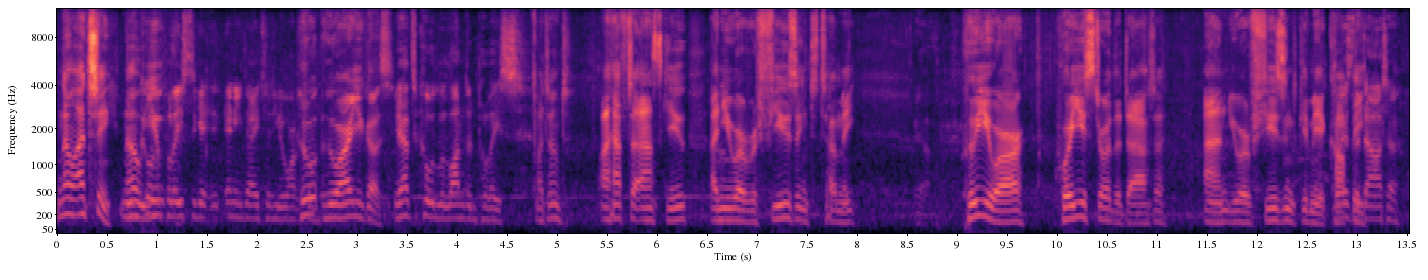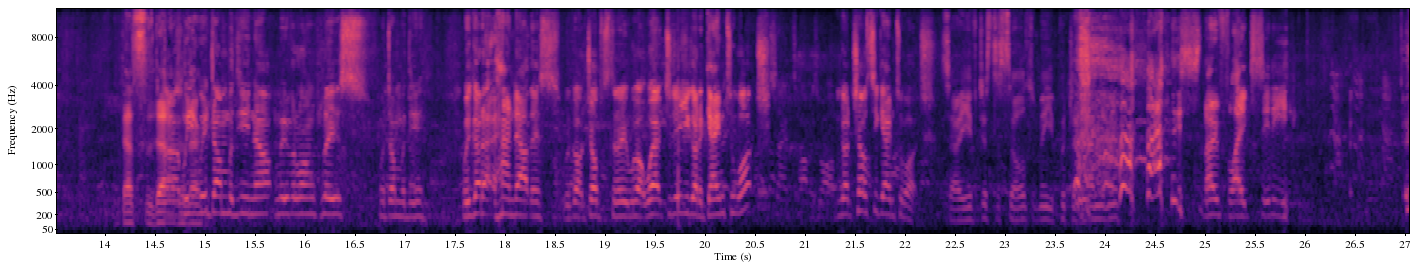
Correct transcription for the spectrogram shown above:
No, actually, no. you can call You. the police to get any data you want. Who, from- who are you guys? You have to call the London police. I don't. I have to ask you, and you are refusing to tell me Yeah. who you are, where you store the data, and you are refusing to give me a copy. Where's the data? That's the data. Uh, we, we're done with you now. Move along, please. We're done with you. We got to hand out this. We've got jobs to do. We've got work to do. You got a game to watch. You got Chelsea game to watch. Sorry, you've just assaulted me. You put your hand on me. Snowflake City.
